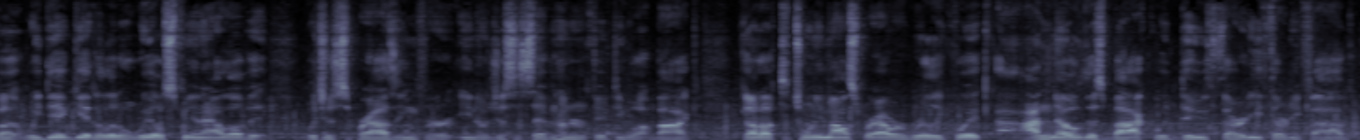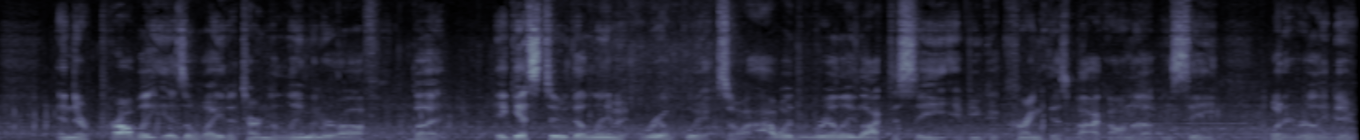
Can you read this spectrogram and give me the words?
but we did get a little wheel spin out of it, which is surprising for, you know, just a 750 watt bike. Got up to 20 miles per hour really quick. I know this bike would do 30, 35, and there probably is a way to turn the limiter off, but it gets to the limit real quick. So I would really like to see if you could crank this bike on up and see what it really do.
